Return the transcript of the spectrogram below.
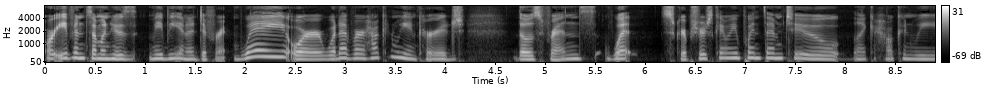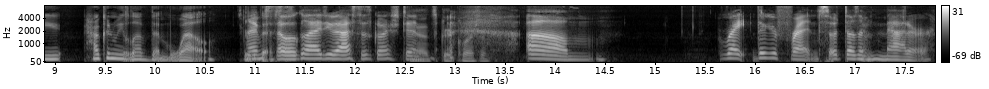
or even someone who's maybe in a different way or whatever, how can we encourage those friends? What scriptures can we point them to? Like, how can we, how can we love them well? I'm this? so glad you asked this question. Yeah, that's a good question. Um, right, they're your friend, so it doesn't mm-hmm. matter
